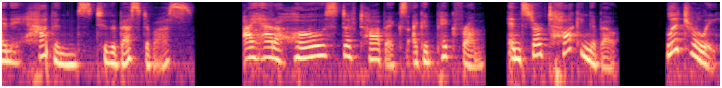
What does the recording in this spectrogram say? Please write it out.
and it happens to the best of us, I had a host of topics I could pick from and start talking about. Literally,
